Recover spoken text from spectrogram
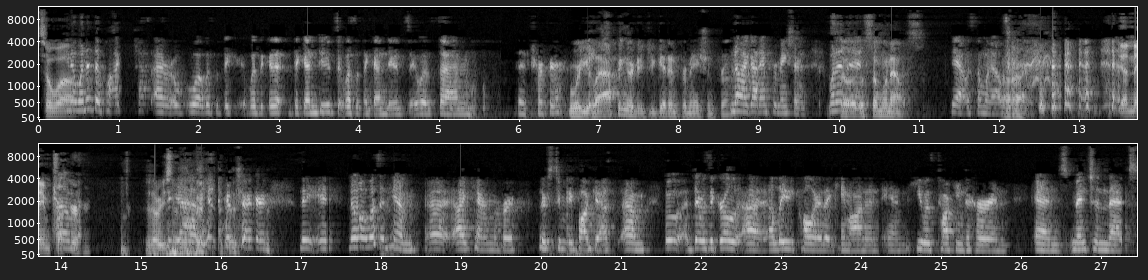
So uh, You know, one of the podcasts, uh, what was it? The, was it the, the gun dudes? It wasn't the gun dudes. It was um the trucker. Were you laughing or did you get information from? No, it? I got information. One So of the it was someone else. yeah, it was someone else. All right. the unnamed trucker. Is that what you said? Um, yeah, the other trucker. They, it, no, it wasn't him. Uh, I can't remember. There's too many podcasts. Um, but there was a girl, uh, a lady caller that came on, and and he was talking to her and and mentioned that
